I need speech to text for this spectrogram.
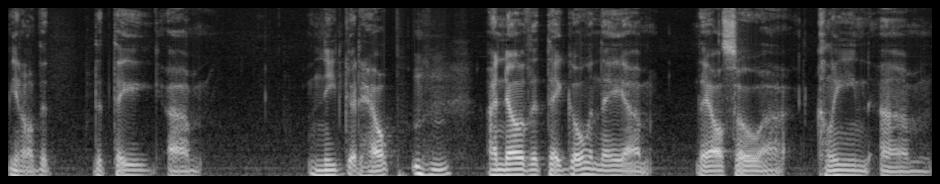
you know, that that they um, need good help. mm-hmm. I know that they go and they um, they also uh, clean um,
